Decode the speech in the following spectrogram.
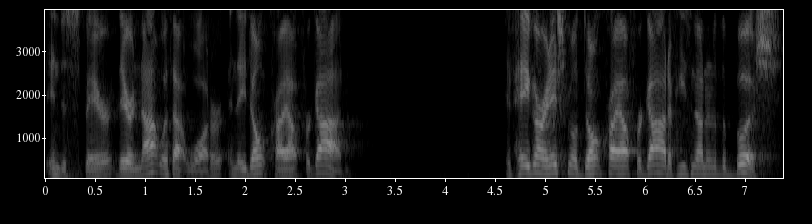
in despair. They are not without water, and they don't cry out for God. If Hagar and Ishmael don't cry out for God, if he's not under the bush,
